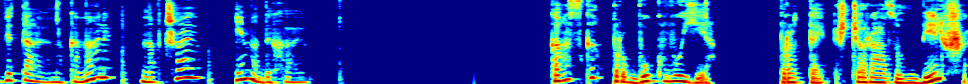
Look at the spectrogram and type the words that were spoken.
Вітаю на каналі Навчаю і надихаю. Казка про букву Є, про те, що разом більше,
